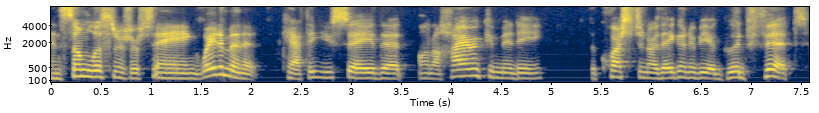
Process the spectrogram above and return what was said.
And some listeners are saying wait a minute kathy you say that on a hiring committee the question, are they going to be a good fit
